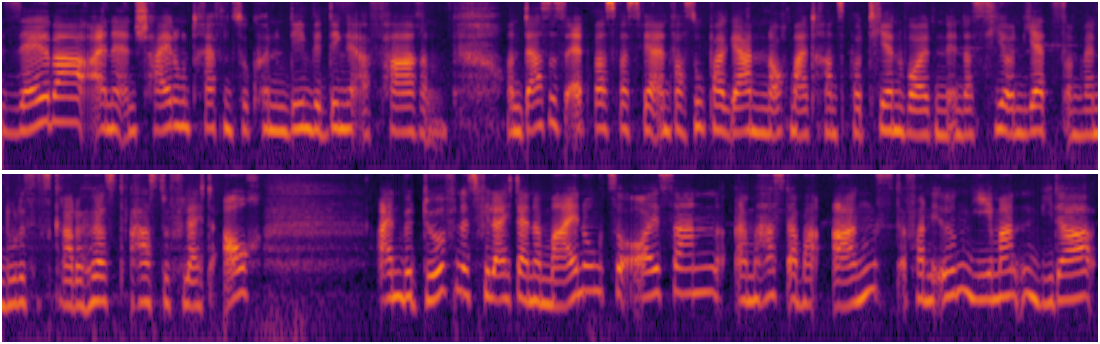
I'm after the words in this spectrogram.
selber eine Entscheidung treffen zu können, indem wir Dinge erfahren. Und das ist etwas, was wir einfach super gerne nochmal transportieren wollten in das Hier und Jetzt. Und wenn du das jetzt gerade hörst, hast du vielleicht auch ein Bedürfnis, vielleicht deine Meinung zu äußern, ähm, hast aber Angst, von irgendjemandem wieder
